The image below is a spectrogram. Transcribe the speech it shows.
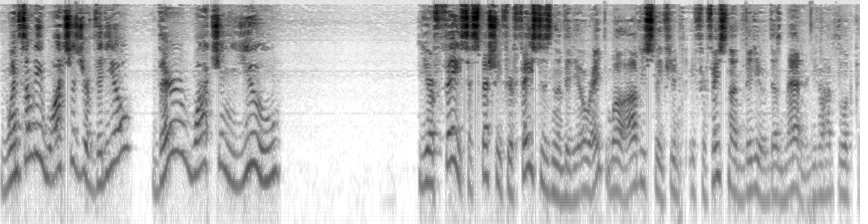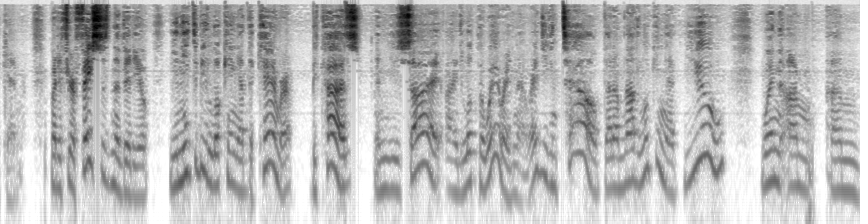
when somebody watches your video they're watching you your face especially if your face is in the video right? Well obviously if you if your face is not in video it doesn't matter. You don't have to look at the camera. But if your face is in the video you need to be looking at the camera because and you saw I, I looked away right now right? You can tell that I'm not looking at you when I'm I'm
